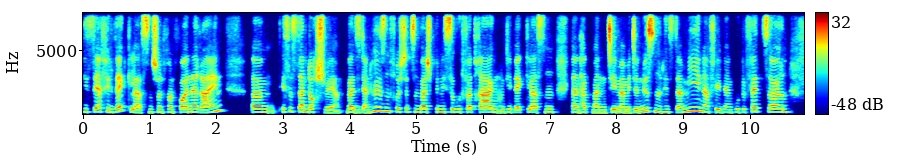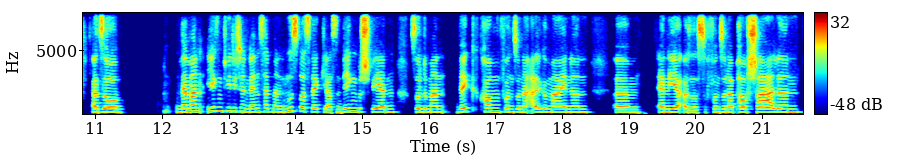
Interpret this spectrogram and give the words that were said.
die sehr viel weglassen, schon von vornherein, ähm, ist es dann doch schwer, weil sie dann Hülsenfrüchte zum Beispiel nicht so gut vertragen und die weglassen. Dann hat man ein Thema mit den Nüssen und Histamin, da fehlen dann gute Fettsäuren. Also wenn man irgendwie die Tendenz hat, man muss was weglassen wegen Beschwerden, sollte man wegkommen von so einer allgemeinen ähm, Ernähr also von so einer pauschalen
